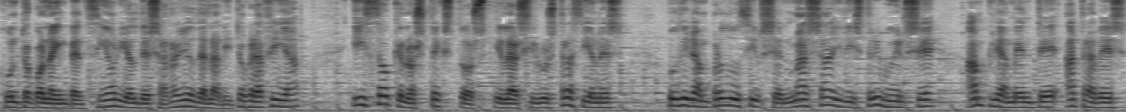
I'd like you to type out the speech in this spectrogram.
junto con la invención y el desarrollo de la litografía, hizo que los textos y las ilustraciones pudieran producirse en masa y distribuirse ampliamente a través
